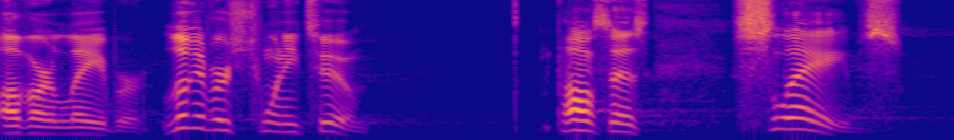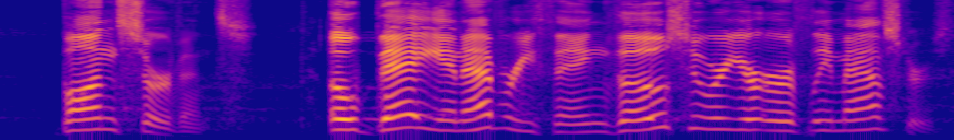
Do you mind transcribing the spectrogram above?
of our labor. Look at verse 22. Paul says, Slaves, bondservants, obey in everything those who are your earthly masters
